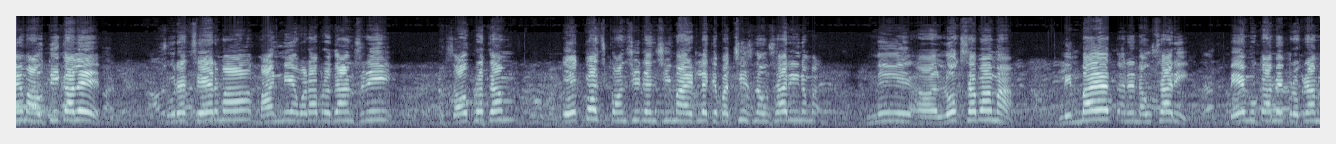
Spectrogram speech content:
એમ આવતીકાલે સુરત શહેરમાં માનનીય વડાપ્રધાન શ્રી સૌપ્રથમ એક જ કોન્સ્ટિટ્યુન્સીમાં એટલે કે પચીસ નવસારી ની લોકસભામાં લિંબાયત અને નવસારી બે મુકામે પ્રોગ્રામ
